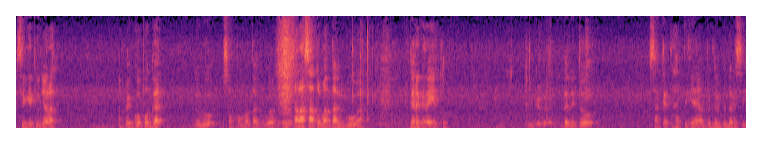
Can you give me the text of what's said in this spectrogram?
segitunya lah. Sampai gue pegat dulu sama mantan gue, salah satu mantan gue gara-gara itu. gitu dan itu sakit hatinya bener-bener sih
